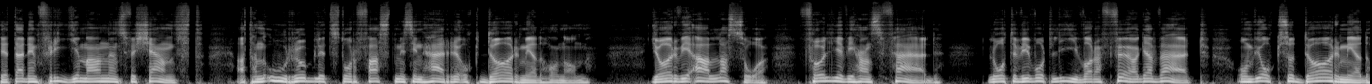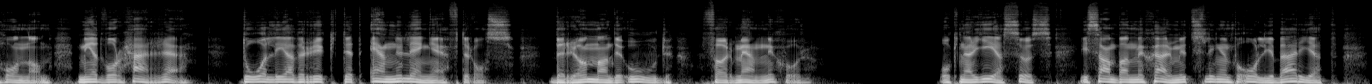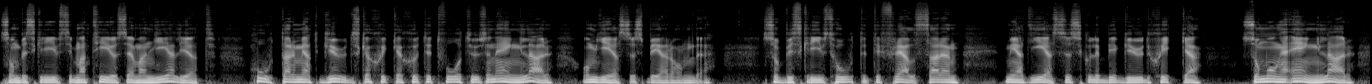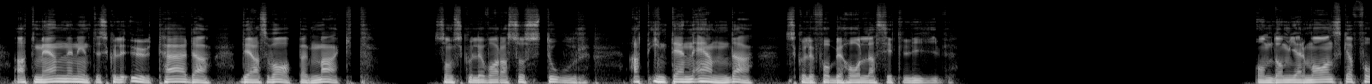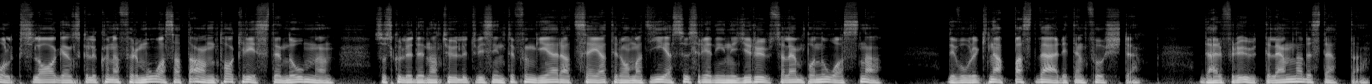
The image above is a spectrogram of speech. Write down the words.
Det är den frie mannens förtjänst att han orubbligt står fast med sin herre och dör med honom. Gör vi alla så, följer vi hans färd, låter vi vårt liv vara föga värt om vi också dör med honom, med vår Herre. Då lever ryktet ännu länge efter oss, berömmande ord för människor. Och när Jesus i samband med skärmytslingen på Oljeberget, som beskrivs i Matteusevangeliet, hotar med att Gud ska skicka 72 000 änglar om Jesus ber om det, så beskrivs hotet till frälsaren med att Jesus skulle be Gud skicka så många änglar att männen inte skulle uthärda deras vapenmakt, som skulle vara så stor att inte en enda skulle få behålla sitt liv. Om de germanska folkslagen skulle kunna förmås att anta kristendomen så skulle det naturligtvis inte fungera att säga till dem att Jesus red in i Jerusalem på en åsna. Det vore knappast värdigt den förste. Därför utelämnades detta.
